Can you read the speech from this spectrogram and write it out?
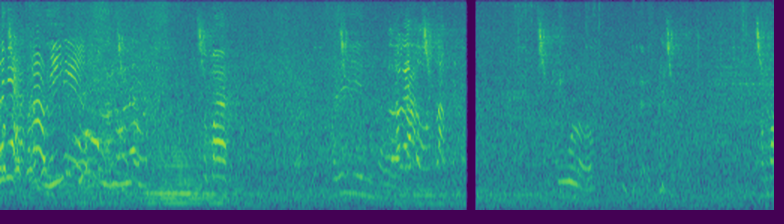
วะเนี่ยห้าวิรู้เรื่องทำไมไม่ได้ยินอะไรโทรศัพท์กูเหรอทำไม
